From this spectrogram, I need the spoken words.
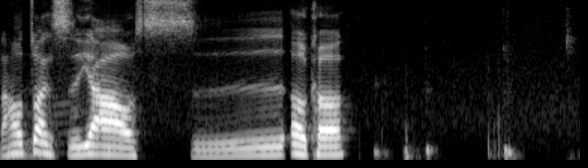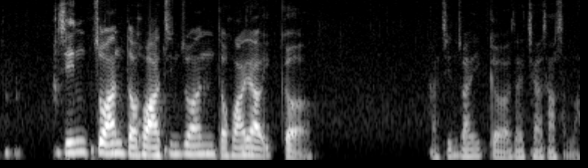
然后钻石要十二颗。金砖的话，金砖的话要一个，啊，金砖一个，再加上什么？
